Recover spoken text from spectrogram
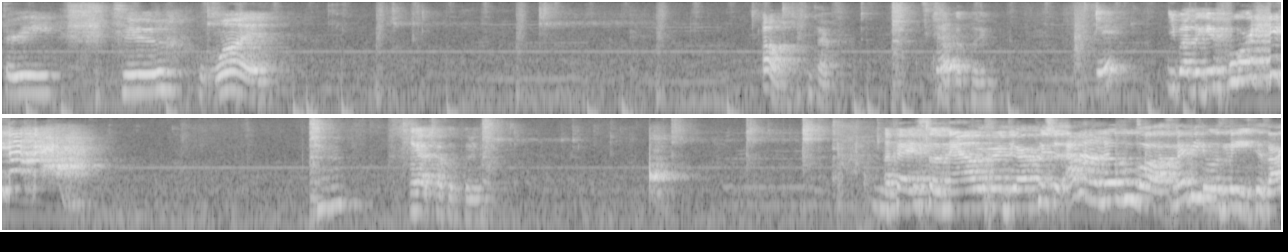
Three, two, one. Oh, okay. Chocolate pudding. You about to get 40? mm -hmm. I got chocolate pudding. Okay, so now we're gonna do our push-ups. I don't know who lost. Maybe it was me, because I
